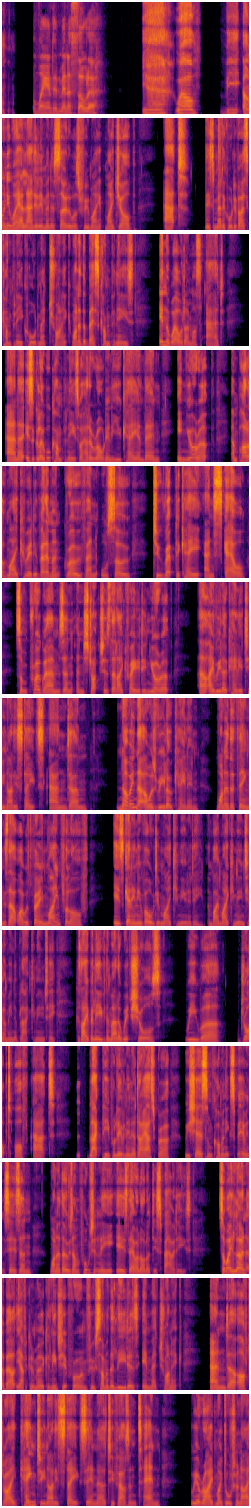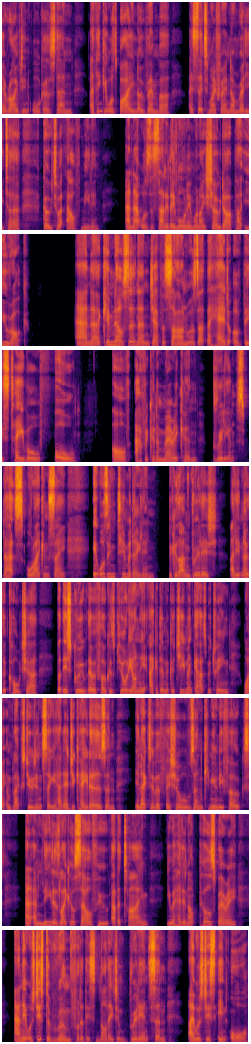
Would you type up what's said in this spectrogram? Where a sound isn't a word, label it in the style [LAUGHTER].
[LAUGHS] land in Minnesota. Yeah, well, the only way I landed in Minnesota was through my, my job at this medical device company called Medtronic, one of the best companies in the world, I must add. And uh, it's a global company, so I had a role in the UK and then in Europe. And part of my career development, growth, and also to replicate and scale some programs and, and structures that I created in Europe uh, I relocated to United States, and um, knowing that I was relocating, one of the things that I was very mindful of is getting involved in my community, and by my community I mean the Black community, because I believe no matter which shores we were dropped off at, Black people living in a diaspora, we share some common experiences, and one of those, unfortunately, is there are a lot of disparities. So I learned about the African American Leadership Forum through some of the leaders in Medtronic. And uh, after I came to United States in uh, 2010, we arrived. My daughter and I arrived in August, and I think it was by November. I said to my friend, "I'm ready to go to an ALF meeting," and that was a Saturday morning when I showed up at UROC. And uh, Kim Nelson and Jeff Hassan was at the head of this table full of African American brilliance. That's all I can say. It was intimidating because I'm British. I didn't know the culture. But this group, they were focused purely on the academic achievement gaps between white and black students. So you had educators and elective officials and community folks and, and leaders like yourself who, at the time, you were heading up Pillsbury. And it was just a room full of this knowledge and brilliance. And I was just in awe.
